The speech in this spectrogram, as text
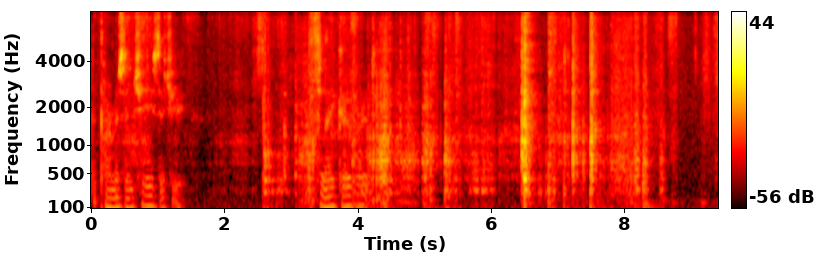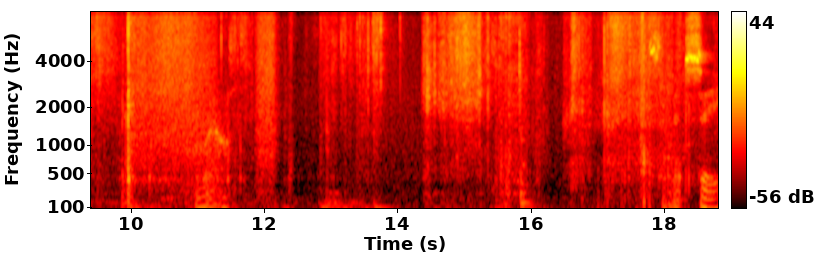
the Parmesan cheese that you flake over it. Wow. So let's see.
